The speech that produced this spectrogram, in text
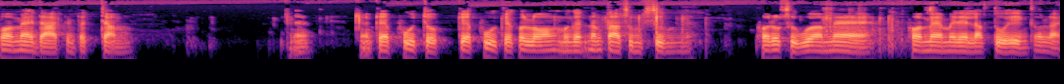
พ่อแม่ด่าเป็นประจำนะแกพูดจบ แกพูดแกก็ร้องเหมือนกับน้ำตาซึมๆนะเพราะรู้สึกว่าแม่ พ่อแม่ไม่ได้รักตัวเองเท่าไหร่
